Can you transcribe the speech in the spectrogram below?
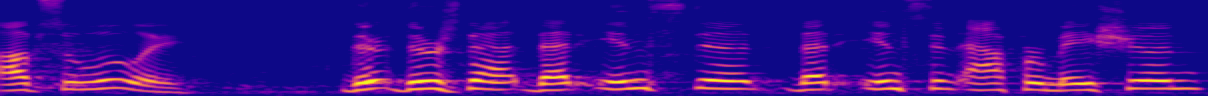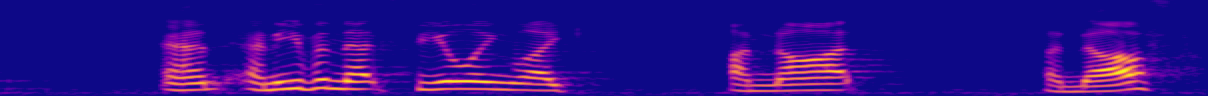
absolutely. There, there's that that instant that instant affirmation, and and even that feeling like I'm not enough.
